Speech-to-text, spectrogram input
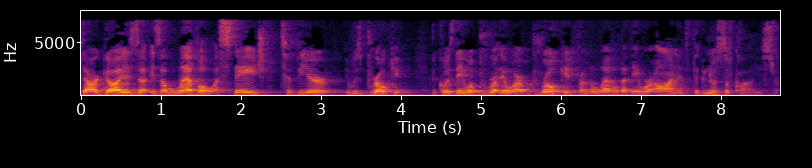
Darga is a, is a level, a stage. Tavir, it was broken. Because they were, bro- they were broken from the level that they were on into the Gnus of Klal Yisrael.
